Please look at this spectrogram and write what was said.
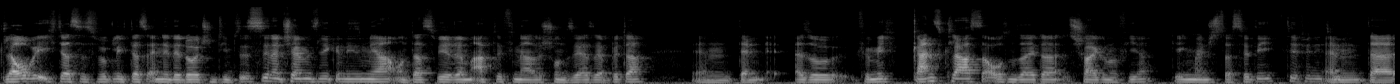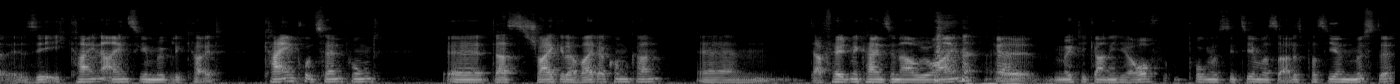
glaube ich, dass es wirklich das Ende der deutschen Teams ist in der Champions League in diesem Jahr und das wäre im Achtelfinale schon sehr, sehr bitter. Ähm, denn also für mich ganz klarster Außenseiter ist Schalke 04 gegen Manchester City. Definitiv. Ähm, da sehe ich keine einzige Möglichkeit, kein Prozentpunkt, äh, dass Schalke da weiterkommen kann. Ähm, da fällt mir kein Szenario ein. äh, möchte ich gar nicht herauf prognostizieren, was da alles passieren müsste.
